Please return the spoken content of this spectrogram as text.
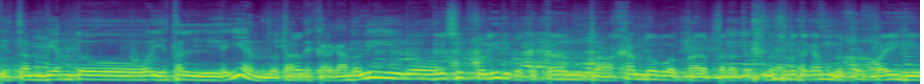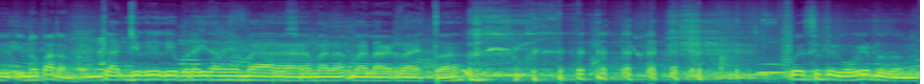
y están viendo y están leyendo, están descargando libros. Debe ser políticos que están trabajando por- para, para que nosotros tengamos un mejor país y, y no paran. Claro, yo creo que por ahí también va, va la, va la verdad esto. ¿ah? Puede ser del gobierno también.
